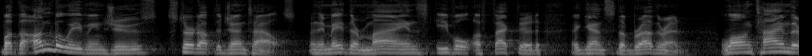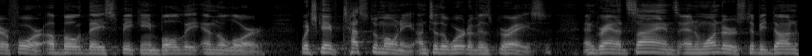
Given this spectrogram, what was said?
But the unbelieving Jews stirred up the Gentiles, and they made their minds evil affected against the brethren. Long time, therefore, abode they speaking boldly in the Lord, which gave testimony unto the word of his grace, and granted signs and wonders to be done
